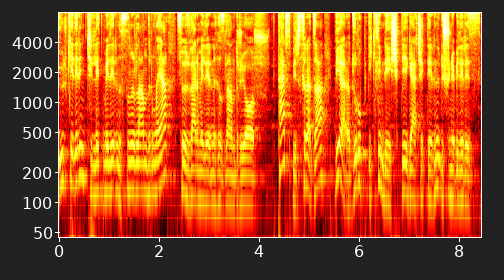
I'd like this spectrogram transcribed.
ülkelerin kirletmelerini sınırlandırmaya söz vermelerini hızlandırıyor. Ters bir sırada bir ara durup iklim değişikliği gerçeklerini düşünebiliriz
